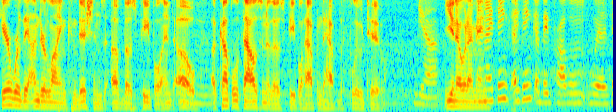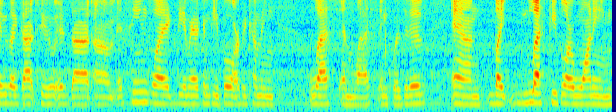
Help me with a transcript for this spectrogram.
here were the underlying conditions of those people and oh mm-hmm. a couple of thousand of those people happen to have the flu too yeah you know what i mean and i think i think a big problem with things like that too is that um, it seems like the american people are becoming less and less inquisitive and like less people are wanting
